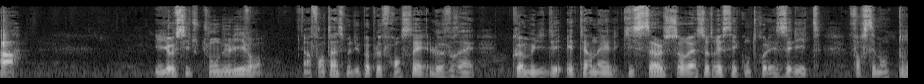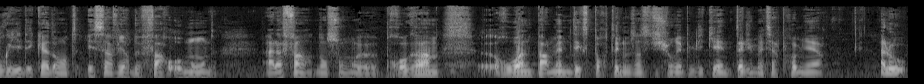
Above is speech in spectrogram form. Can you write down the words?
Ah Il y a aussi tout au long du livre un fantasme du peuple français, le vrai, comme une idée éternelle, qui seule serait à se dresser contre les élites, forcément pourries et décadentes, et servir de phare au monde. À la fin, dans son euh, programme, euh, Rouen parle même d'exporter nos institutions républicaines, telles une matière première. Allô?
